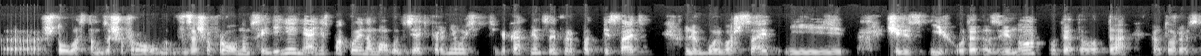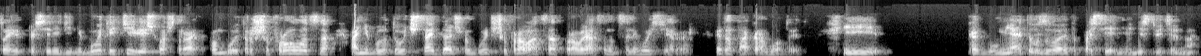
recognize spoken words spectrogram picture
э, что у вас там зашифровано в зашифрованном соединении, они спокойно могут взять корневой сертификат Минцифры, подписать любой ваш сайт, и через их вот это звено, вот это вот, да, которое стоит посередине, будет идти весь ваш трафик. Он будет расшифровываться, они будут его читать, дальше он будет шифроваться, отправляться на целевой сервер. Это так работает. И как бы у меня это вызывает опасения, действительно.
